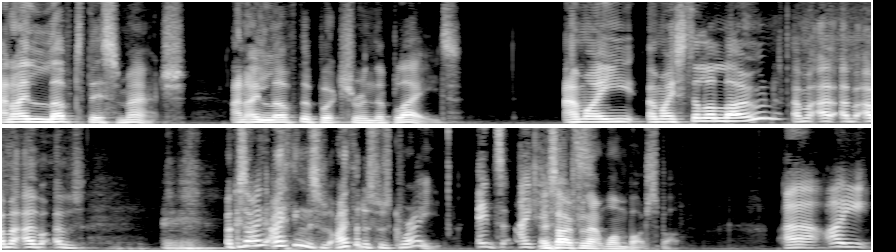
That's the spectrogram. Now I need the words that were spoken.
And I loved this match, and I love the Butcher and the Blade. Am I am I still alone? Am I, am, am, am, am, because I, I think this was, I thought this was great. It's I think Aside from that one botch spot. Uh, I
